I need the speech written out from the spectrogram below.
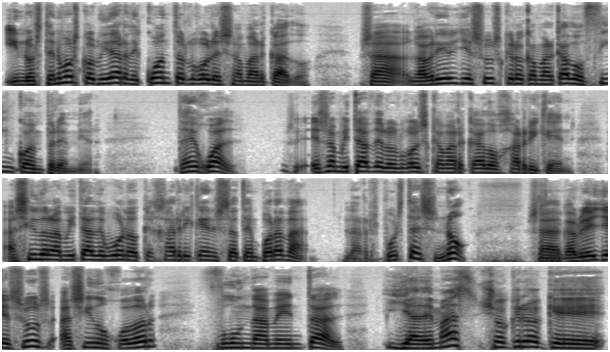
y nos tenemos que olvidar de cuántos goles ha marcado. O sea, Gabriel Jesús creo que ha marcado cinco en Premier. Da igual, ¿Es la mitad de los goles que ha marcado Harry Kane? ¿Ha sido la mitad de bueno que Harry Kane esta temporada? La respuesta es no. O sea, Gabriel Jesús ha sido un jugador fundamental. Y además, yo creo que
